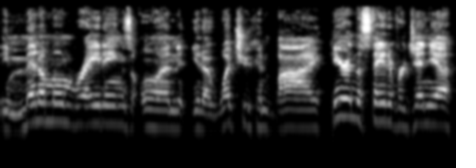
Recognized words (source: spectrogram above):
the minimum ratings on, you know, what you can buy. Here in the state of Virginia,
